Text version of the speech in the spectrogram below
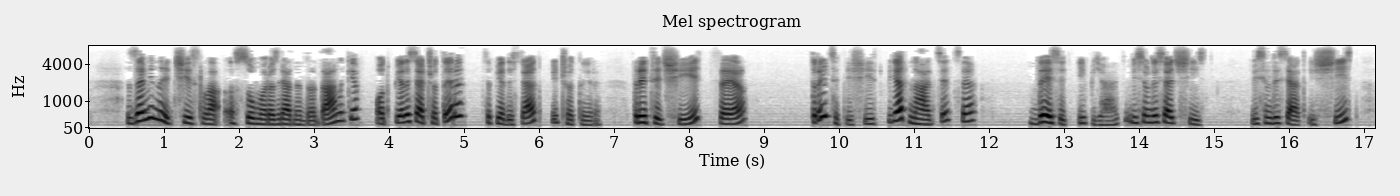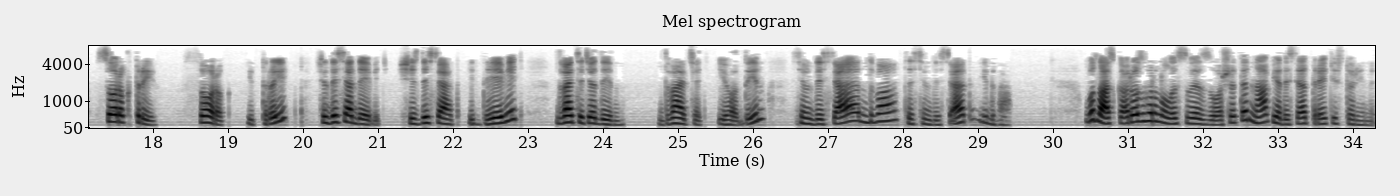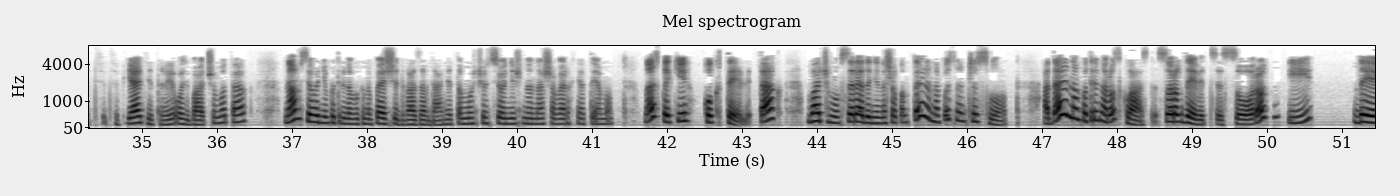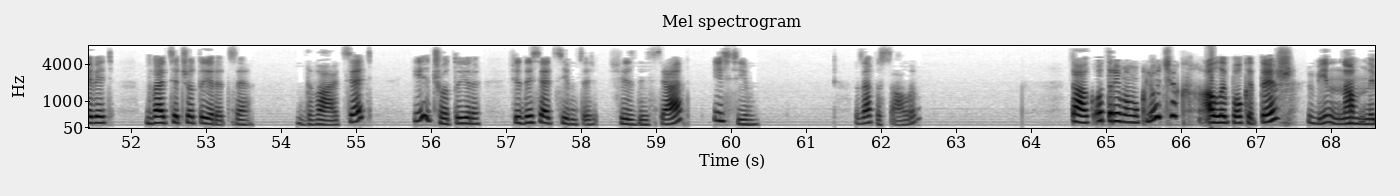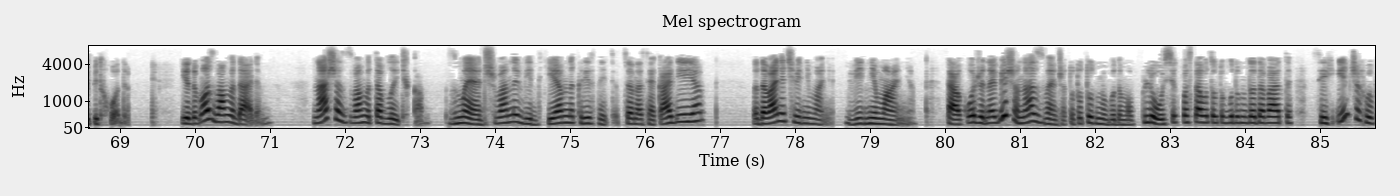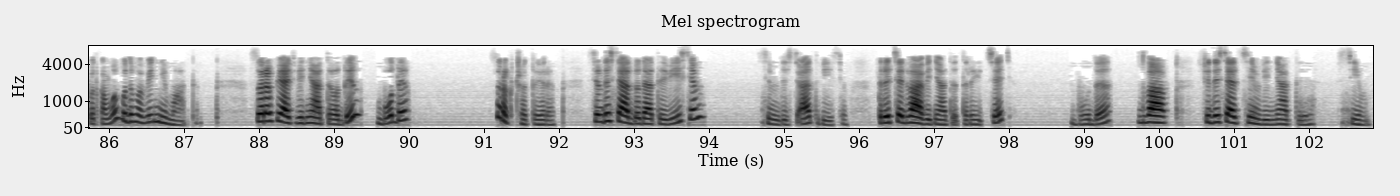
Замінить числа суми розрядних доданків от 54 це 54. 36 це 36, 15 це 10 і 5, 86, 80 і 6, 43, 40 і 3, 69, 60 і 9, 21, 20 і 1, 72 це 72. Будь ласка, розгорнули свої зошити на 53 сторінці. Це 5 і 3, ось бачимо так. Нам сьогодні потрібно виконати перші два завдання, тому що сьогоднішня наша верхня тема. У нас такі коктейлі. так? Бачимо, всередині нашого коктейля написано число. А далі нам потрібно розкласти. 49 це 40 і 9. 24 це 20 і 4. 67 це 60 і 7. Записали. Так, отримаємо ключик, але поки теж він нам не підходить. Йдемо з вами далі. Наша з вами табличка. Зменшуване, від'ємник, різниця. Це в нас яка дія? Додавання чи віднімання? Віднімання. Так, отже, найбільше у нас зменшує. Тобто тут ми будемо плюсик поставити, тобто будемо додавати. В всіх інших випадках ми будемо віднімати. 45 відняти 1 буде 44. 70 додати 8 78. 32 відняти 30 буде 2. 67 відняти 7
